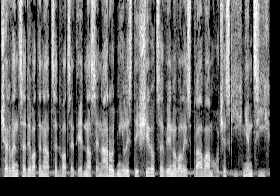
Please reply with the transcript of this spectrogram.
července 1921 se národní listy široce věnovaly zprávám o českých Němcích.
